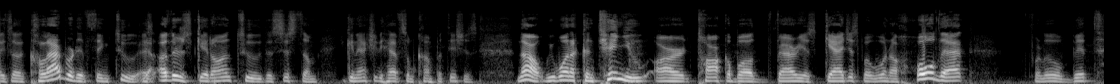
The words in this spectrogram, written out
it's a collaborative thing too. As Yeah. others get onto the system, you can actually have some competitions. Now we want to continue our talk about various gadgets, but we want to hold that for a little bit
